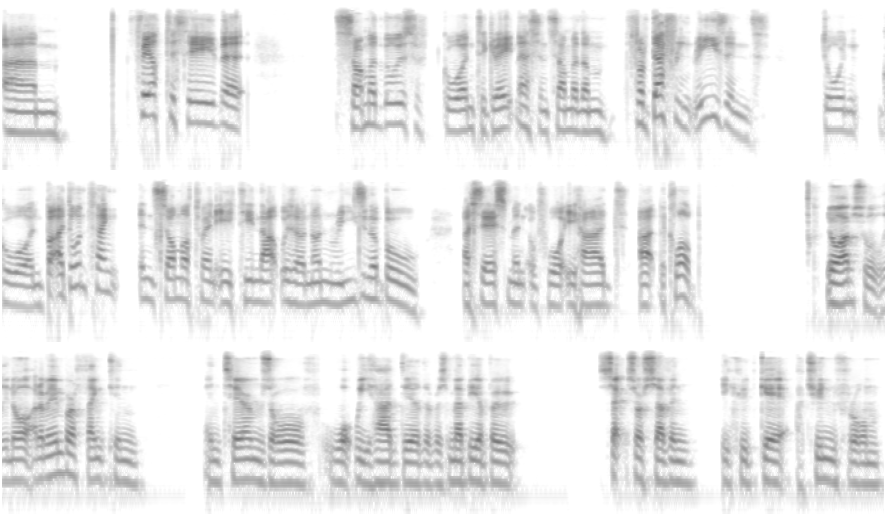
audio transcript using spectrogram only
Um, fair to say that some of those go on to greatness, and some of them, for different reasons, don't go on. But I don't think in summer 2018 that was an unreasonable assessment of what he had at the club. No, absolutely not. I remember thinking in terms of what we had there, there was maybe about six or seven he could get a tune from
